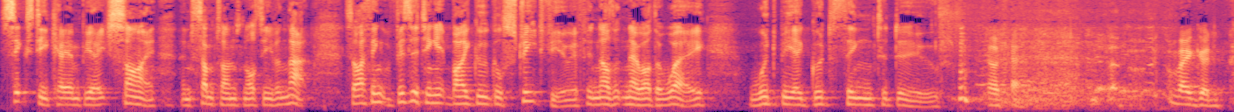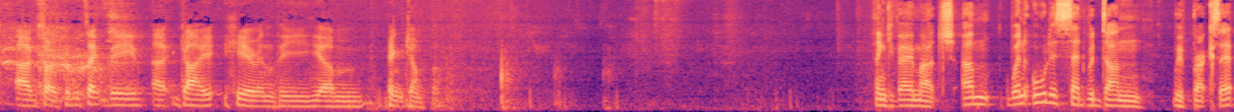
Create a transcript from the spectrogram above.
60 kmph sign, and sometimes not even that. So I think visiting it by Google Street View, if in other, no other way, would be a good thing to do. okay. Very good. I'm sorry, could we take the uh, guy here in the um, pink jumper? Thank you very much. Um, when all is said we're done with Brexit,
